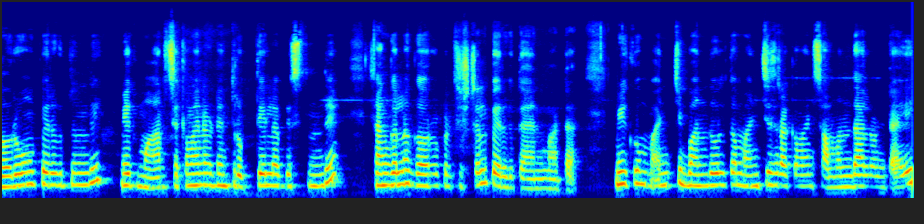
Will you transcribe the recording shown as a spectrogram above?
గౌరవం పెరుగుతుంది. మీకు మానసికమైనటువంటి తృప్తి లభిస్తుంది. సంఘంలో గౌరవ ప్రతిష్టలు పెరుగుతాయి అన్నమాట మీకు మంచి బంధువులతో మంచి రకమైన సంబంధాలు ఉంటాయి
